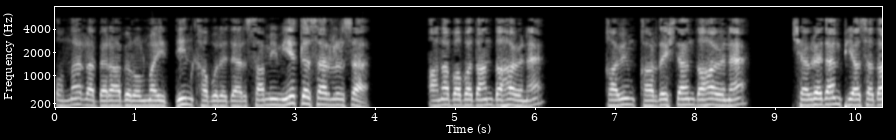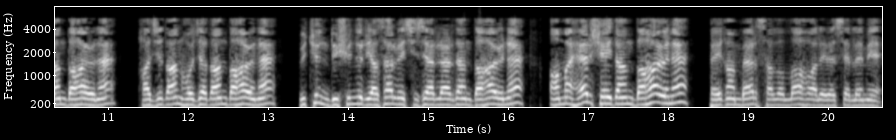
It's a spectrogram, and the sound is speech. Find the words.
onlarla beraber olmayı din kabul eder, samimiyetle sarılırsa, ana babadan daha öne, kavim kardeşten daha öne, çevreden piyasadan daha öne, hacıdan hocadan daha öne, bütün düşünür yazar ve çizerlerden daha öne ama her şeyden daha öne Peygamber sallallahu aleyhi ve sellemi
